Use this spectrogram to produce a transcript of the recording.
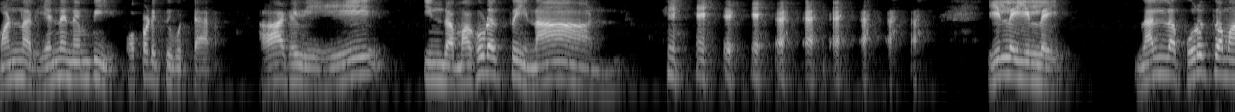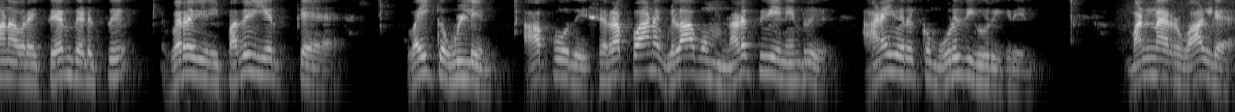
மன்னர் என்ன நம்பி ஒப்படைத்து விட்டார்? ஆகவே இந்த மகுடத்தை நான் இல்லை இல்லை. நல்ல பொருத்தமானவரை தேர்ந்தெடுத்து விரைவில் பதவியேற்க வைக்க உள்ளேன். அப்போது சிறப்பான விழாவும் நடத்துவேன் என்று அனைவருக்கும் உறுதி கூறுகிறேன். மன்னர் வாழ்க.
